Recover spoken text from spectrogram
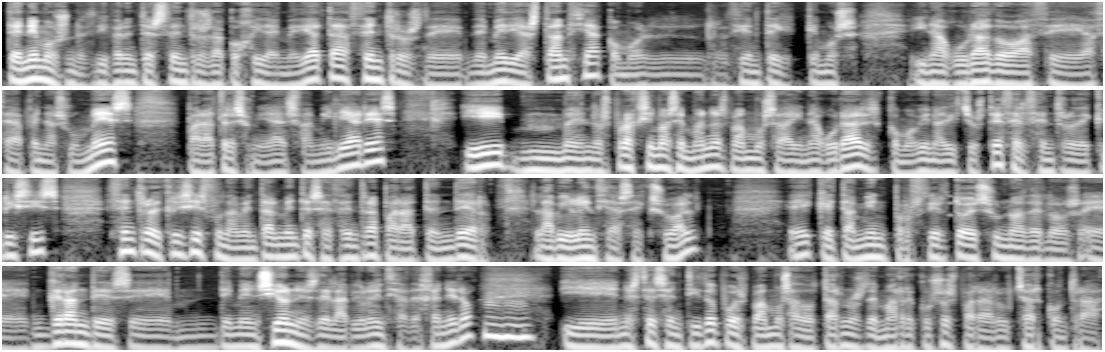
tenemos diferentes centros de acogida inmediata, centros de, media estancia, como el reciente que hemos inaugurado hace, hace apenas un mes, para tres unidades familiares, y en las próximas semanas vamos a inaugurar, como bien ha dicho usted, el centro de crisis. El centro de crisis fundamentalmente se centra para atender la violencia sexual, eh, que también, por cierto, es una de las eh, grandes eh, dimensiones de la violencia de género. Y en este sentido, pues vamos a dotarnos de más recursos para luchar contra,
